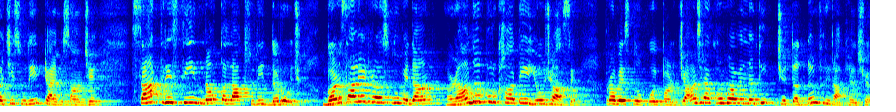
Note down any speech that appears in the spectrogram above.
પચીસ સુધી ટાઈમ સાંજે સાત ત્રીસથી નવ કલાક સુધી દરરોજ ભણસાલી ટ્રસ્ટનું મેદાન રાધનપુર ખાતે યોજાશે. પ્રવેશનો કોઈ પણ ચાર્જ રાખવામાં આવેલ નથી, જે તદ્દન ફ્રી રાખેલ છે.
